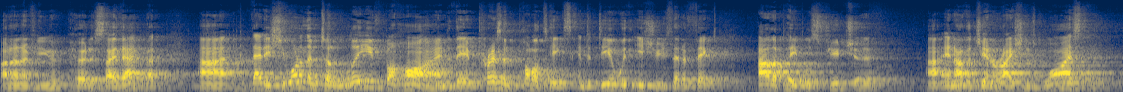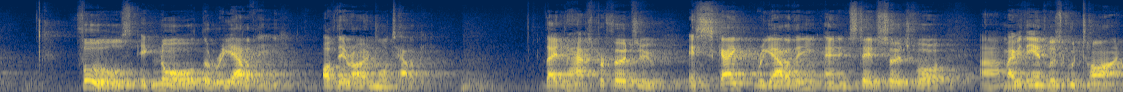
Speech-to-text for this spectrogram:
I don't know if you heard her say that, but uh, that is, she wanted them to leave behind their present politics and to deal with issues that affect other people's future uh, and other generations wisely. Fools ignore the reality of their own mortality. They'd perhaps prefer to escape reality and instead search for uh, maybe the endless good time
